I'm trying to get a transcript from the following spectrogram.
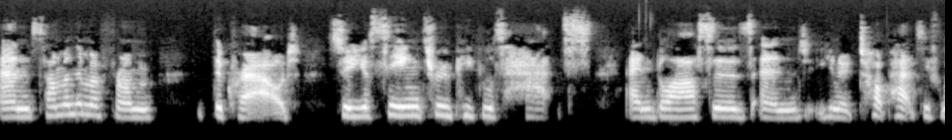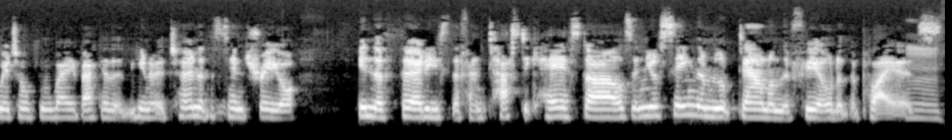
and some of them are from the crowd So you're seeing through people's hats and glasses and you know top hats if we're talking way back at the you know turn of the century or in the 30s the fantastic hairstyles and you're seeing them look down on the field at the players mm.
